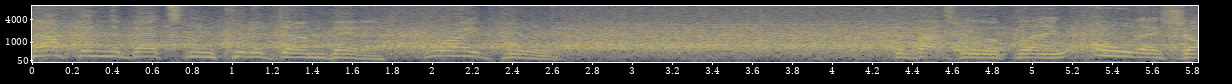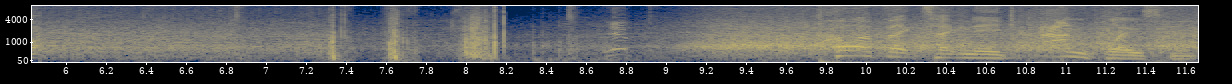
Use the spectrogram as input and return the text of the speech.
Nothing the batsman could have done better. Great ball. The batsmen were playing all their shot. Yep. Perfect technique and placement.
